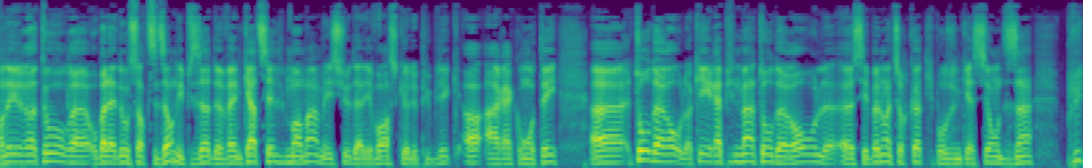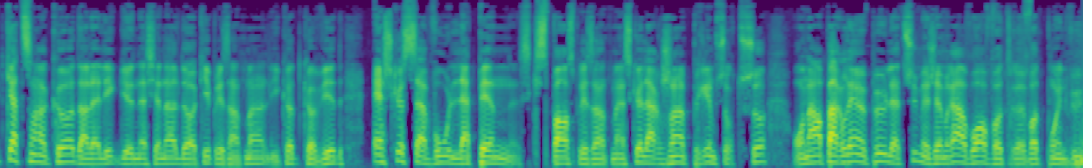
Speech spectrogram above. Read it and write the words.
On est retour euh, au balado sortie de zone, épisode 24. C'est le moment, messieurs, d'aller voir ce que le public a à raconter. Euh, tour de rôle, OK? Rapidement, tour de rôle. Euh, c'est Benoît Turcotte qui pose une question disant plus de 400 cas dans la Ligue nationale de hockey présentement, les cas de COVID. Est-ce que ça vaut la peine ce qui se passe présentement? Est-ce que l'argent prime sur tout ça? On en parlait un peu là-dessus, mais j'aimerais avoir votre, votre point de vue.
